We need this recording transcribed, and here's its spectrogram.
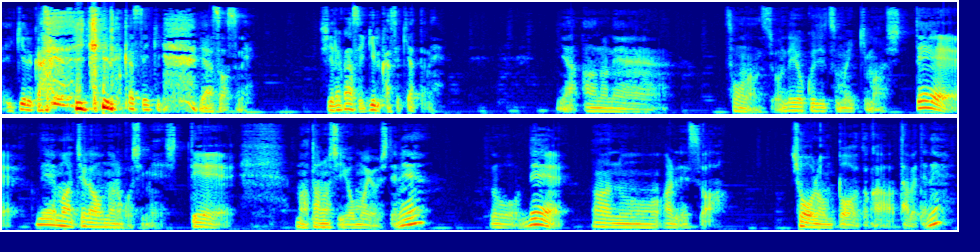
生きる化石、生きる化石。いや、そうっすね。白川さん生きる化石やったね。いや、あのね、そうなんですよ。で、翌日も行きまして、で、まあ違う女の子指名して、まあ楽しい思いをしてね。そう。で、あの、あれですわ。小籠包とか食べてね。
